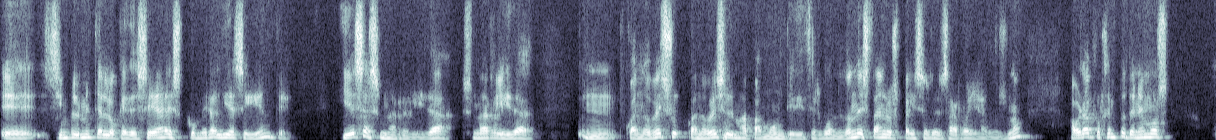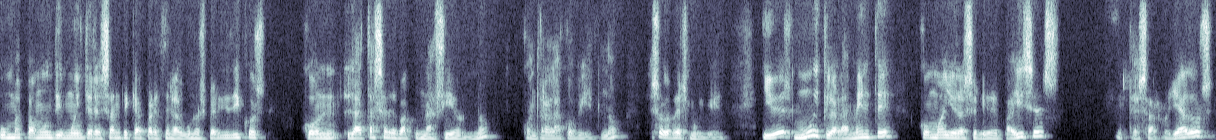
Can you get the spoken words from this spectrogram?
eh, simplemente lo que desea es comer al día siguiente. Y esa es una realidad, es una realidad. Mm, cuando ves, cuando ves el mapa mundi, dices, bueno, ¿dónde están los países desarrollados? ¿no? Ahora, por ejemplo, tenemos un mapa mundi muy interesante que aparece en algunos periódicos con la tasa de vacunación ¿no? contra la COVID. ¿no? Eso lo ves muy bien. Y ves muy claramente cómo hay una serie de países desarrollados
